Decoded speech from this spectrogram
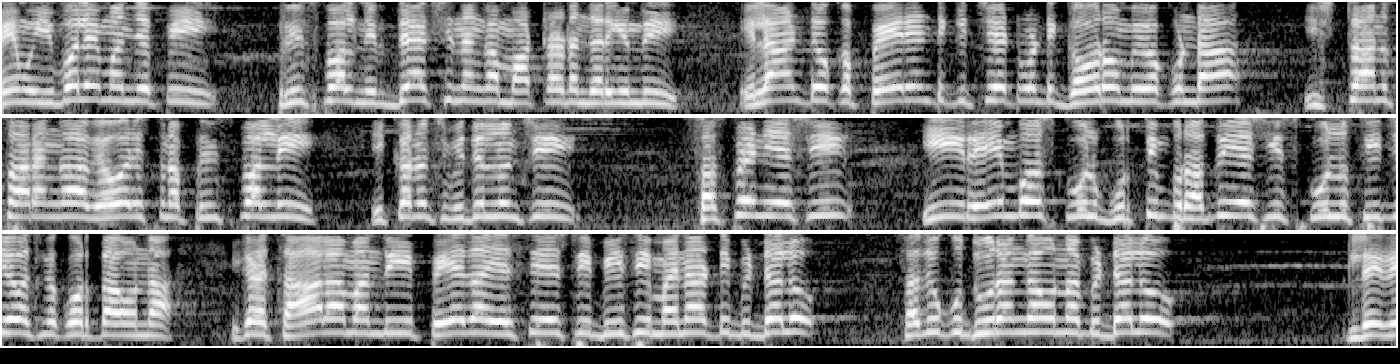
మేము ఇవ్వలేమని చెప్పి ప్రిన్సిపాల్ నిర్దాక్షిణ్యంగా మాట్లాడడం జరిగింది. ఇలాంటి ఒక పేరెంట్కి ఇచ్చేటువంటి గౌరవం ఇవ్వకుండా ఇష్టానుసారంగా వ్యవహరిస్తున్న ప్రిన్సిపాల్ని ఇక్కడ నుంచి విధుల నుంచి సస్పెండ్ చేసి ఈ రెయిన్బో స్కూల్ గుర్తింపు రద్దు చేసి స్కూల్ సీజ్ చేయవలసిన కోరుతా ఉన్నా. ఇక్కడ చాలామంది పేద ఎస్సీ ఎస్టీ బీసీ మైనార్టీ బిడ్డలు చదువుకు దూరంగా ఉన్న బిడ్డలు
